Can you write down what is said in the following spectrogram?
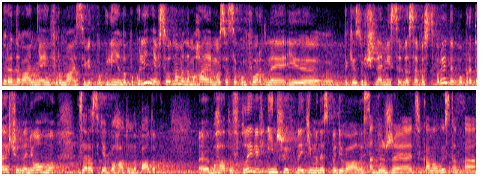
передавання інформації від покоління до покоління, все одно ми намагаємося це комфортне і е, таке зручне місце для себе створити, попри те, що на нього зараз є багато нападок, багато впливів інших, на які ми не сподівалися. Дуже цікава виставка.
